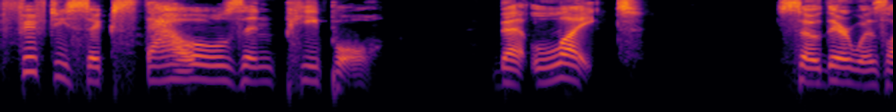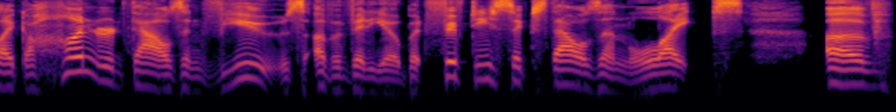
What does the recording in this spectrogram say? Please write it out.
56,000 people that liked So there was like a hundred thousand views of a video, but 56,000 likes of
